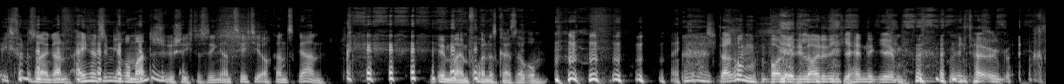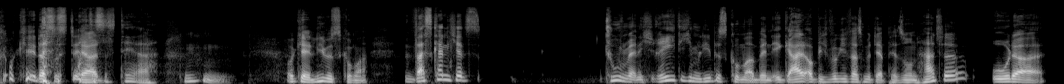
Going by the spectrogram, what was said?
Ich finde es eine, eigentlich eine ziemlich romantische Geschichte, deswegen erzähle ich die auch ganz gern. In meinem Freundeskreis herum. Darum wollen wir die Leute nicht die Hände geben. Ach, okay, das ist der. Das ist der. Mhm. Okay, Liebeskummer. Was kann ich jetzt tun, wenn ich richtig im Liebeskummer bin? Egal, ob ich wirklich was mit der Person hatte oder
